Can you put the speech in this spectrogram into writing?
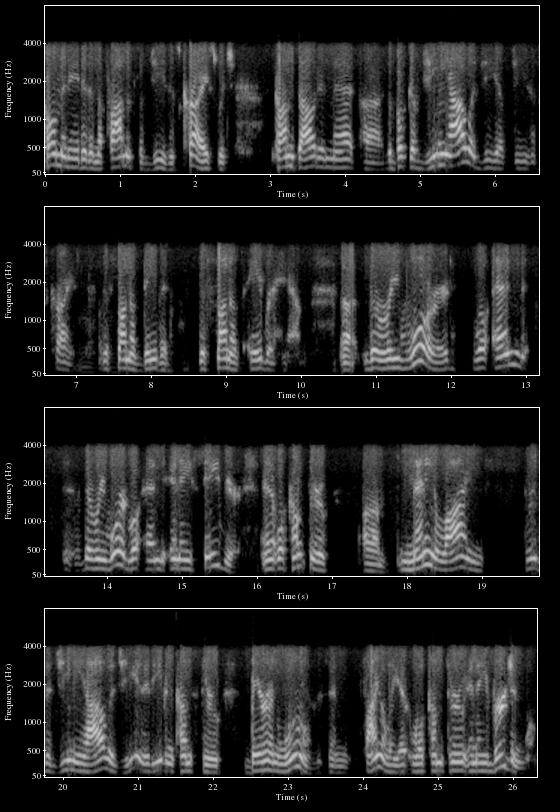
culminated in the promise of Jesus Christ, which comes out in that uh, the book of genealogy of Jesus Christ, the son of David, the son of Abraham. Uh, the reward will end. The reward will end in a savior, and it will come through um, many lines through the genealogy. It even comes through barren wombs, and finally it will come through in a virgin womb.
